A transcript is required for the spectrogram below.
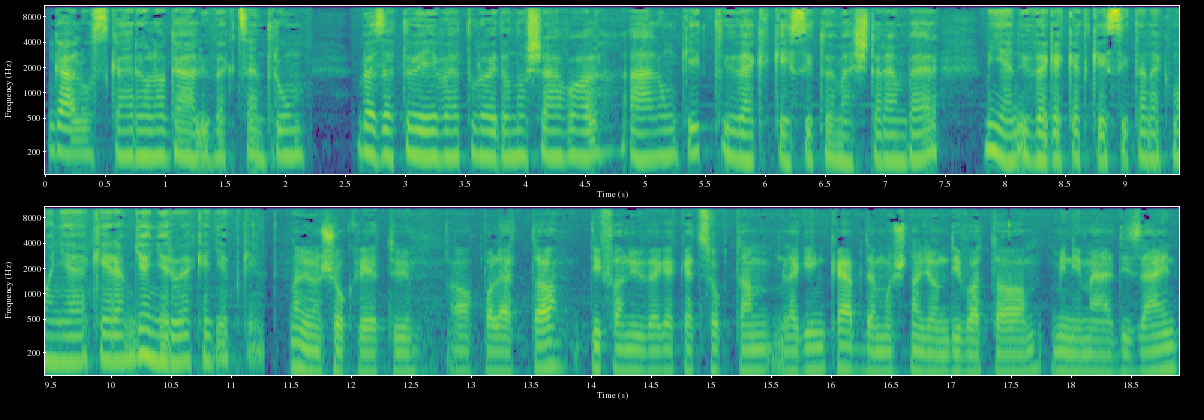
Gál Oszkárral a Gál Üvegcentrum vezetőjével, tulajdonosával állunk itt, üvegkészítő mesterember. Milyen üvegeket készítenek, mondja el, kérem, gyönyörűek egyébként. Nagyon sokrétű a paletta. Tiffany üvegeket szoktam leginkább, de most nagyon divat a minimál design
